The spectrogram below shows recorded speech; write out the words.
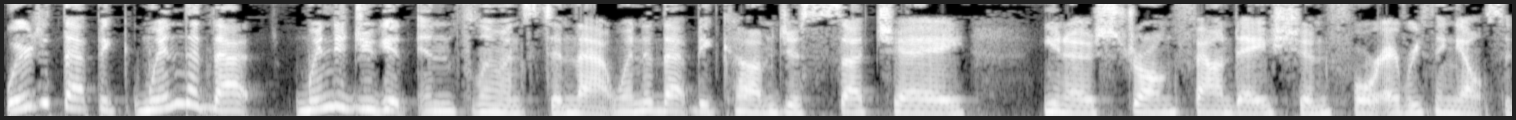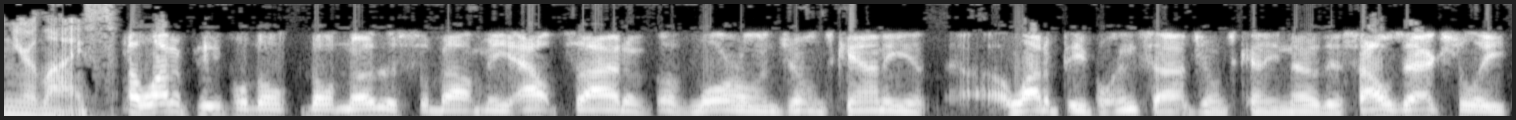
where did that be, when did that, when did you get influenced in that? When did that become just such a, you know, strong foundation for everything else in your life? A lot of people don't don't know this about me outside of, of Laurel and Jones County. A lot of people inside Jones County know this. I was actually,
